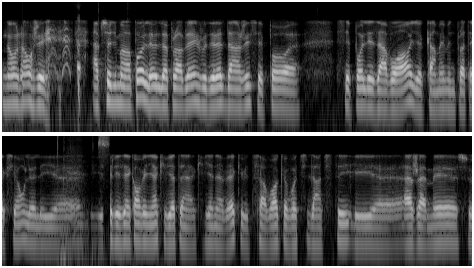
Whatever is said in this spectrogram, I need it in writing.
Non, non, j'ai absolument pas. Le, le problème, je vous dirais, le danger, c'est pas euh, c'est pas les avoirs. Il y a quand même une protection. Là, les, euh, les- c'est les inconvénients qui viennent à- qui viennent avec, de savoir que votre identité est euh, à jamais sur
